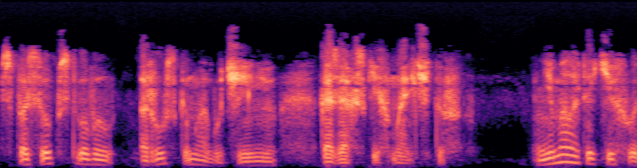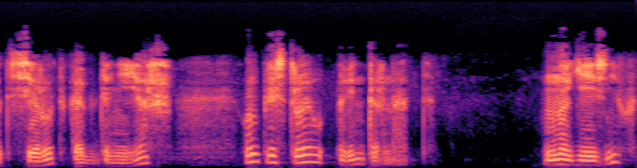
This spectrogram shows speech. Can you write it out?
способствовал русскому обучению казахских мальчиков. Немало таких вот сирот, как Данияш, он пристроил в интернат. Многие из них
